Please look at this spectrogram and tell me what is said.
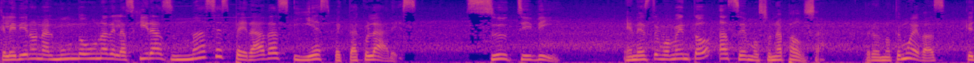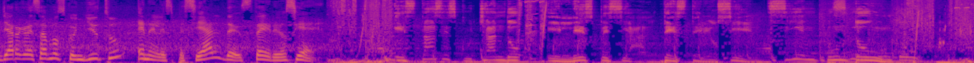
que le dieron al mundo una de las giras más esperadas y espectaculares, Su TV. En este momento hacemos una pausa, pero no te muevas, que ya regresamos con YouTube en el especial de Stereo 100. Estás escuchando el especial de Stereo 100 100.1.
